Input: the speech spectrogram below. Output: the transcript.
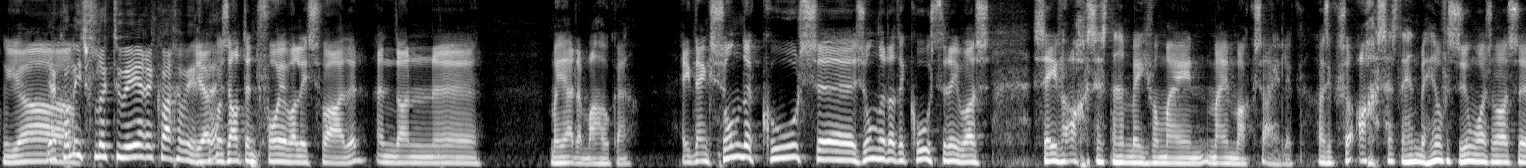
Ja, Jij kon iets fluctueren qua gewicht, ja hè? ik was altijd in het voorjaar wel iets zwaarder. En dan... eh, maar ja, dat mag ook, hè. Ik denk zonder koers, eh, zonder dat ik koers reed, was 7, 68 een beetje van mijn, mijn max eigenlijk. Als ik zo 68 in het begin van het seizoen was, was, eh,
